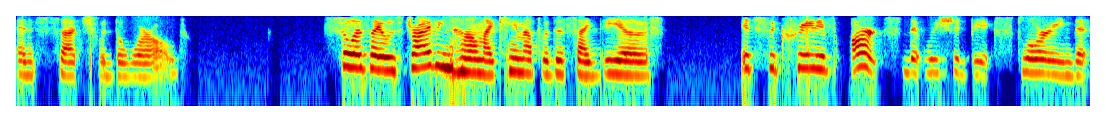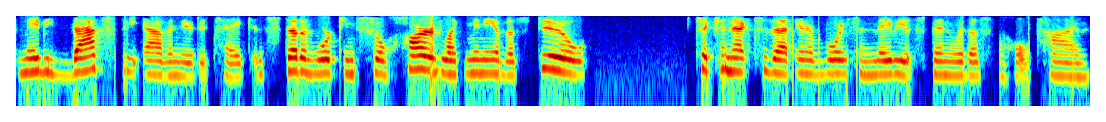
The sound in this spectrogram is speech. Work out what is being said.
and such with the world. So as I was driving home, I came up with this idea of it's the creative arts that we should be exploring, that maybe that's the avenue to take instead of working so hard like many of us do to connect to that inner voice and maybe it's been with us the whole time.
